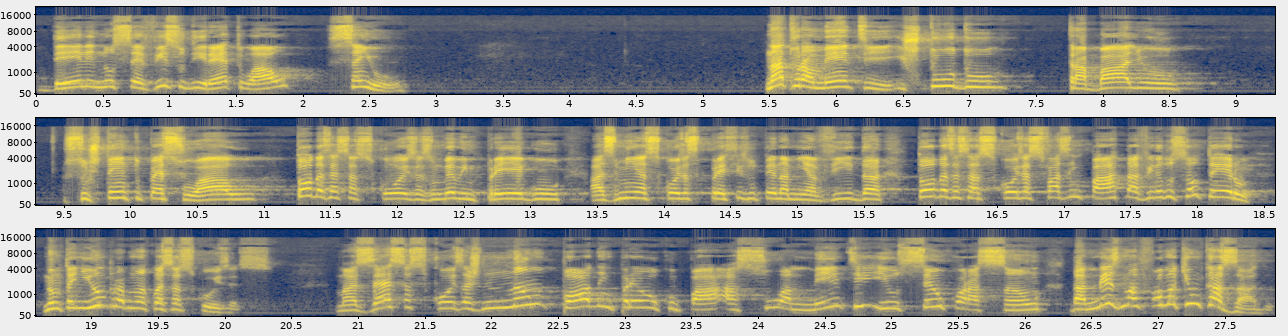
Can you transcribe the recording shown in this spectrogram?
dele no serviço direto ao Senhor. Naturalmente, estudo, trabalho, sustento pessoal, todas essas coisas, o meu emprego, as minhas coisas que preciso ter na minha vida, todas essas coisas fazem parte da vida do solteiro. Não tem nenhum problema com essas coisas. Mas essas coisas não podem preocupar a sua mente e o seu coração da mesma forma que um casado.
